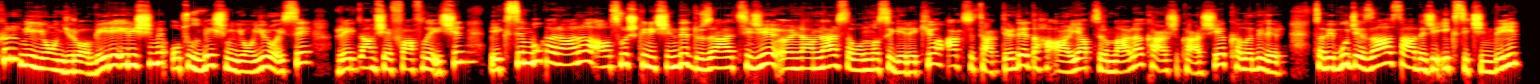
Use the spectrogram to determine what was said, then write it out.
40 milyon euro veri erişimi, 35 milyon euro ise reklam şeffaflığı için. X'in bu kararı 60 gün içinde düzeltici önlemler savunması gerekiyor. Aksi takdirde daha ağır yaptırımlarla karşı karşıya kalabilir. Tabi bu ceza sadece X için değil,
